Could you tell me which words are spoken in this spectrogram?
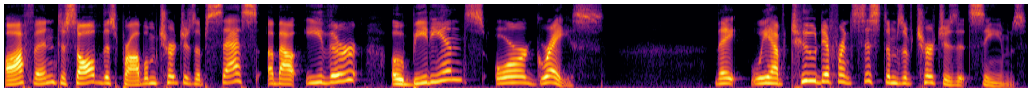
Often, to solve this problem, churches obsess about either obedience or grace. They, we have two different systems of churches, it seems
